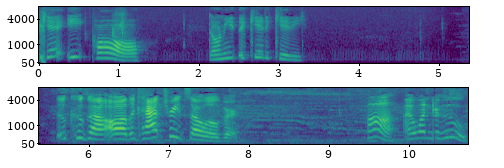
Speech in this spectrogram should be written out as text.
can't eat Paul. Don't eat the kitty kitty. Look who got all the cat treats all over. Huh, I wonder who.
